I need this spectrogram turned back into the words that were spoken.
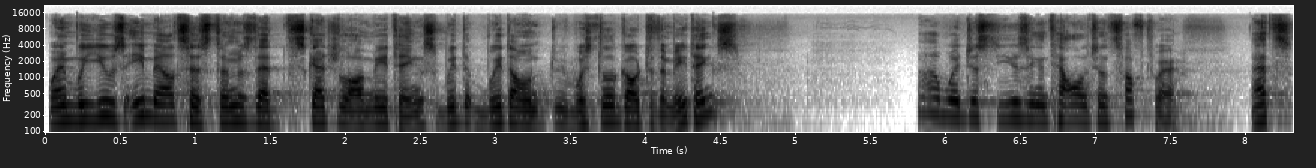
When we use email systems that schedule our meetings, we, we, don't, we still go to the meetings. Well, we're just using intelligent software. That's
